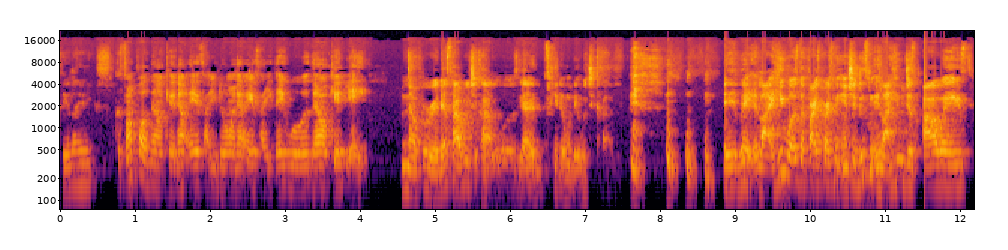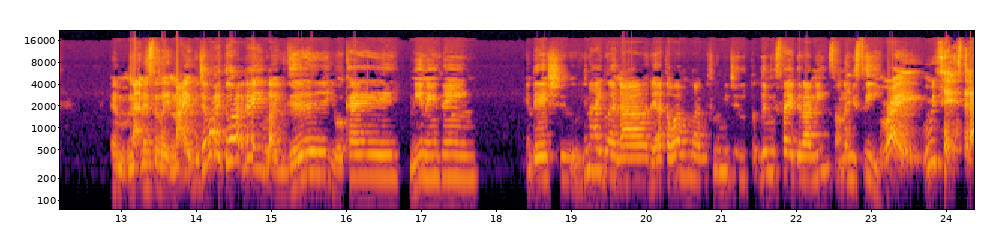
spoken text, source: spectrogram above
See, ladies. Because some folks they don't care. They don't ask how you doing. They don't ask how you day was. They don't care if you ate. No, for real. That's how what you call it was. You gotta hit them with it what you it. It- but, like he was the first person to introduce me. Like he would just always, and not necessarily at night, but just like throughout the day, he like, "You good? You okay? Need anything?" And then shoot, you know how you be like, "Nah." Then after a while, I'm like, well, "Let me just let me say that I need something. Let me see." Right. Let me test it out.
